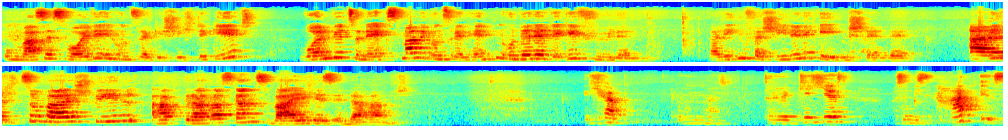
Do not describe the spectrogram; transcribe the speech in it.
um was es heute in unserer Geschichte geht, wollen wir zunächst mal mit unseren Händen unter der Decke fühlen. Da liegen verschiedene Gegenstände. Ich zum Beispiel habe gerade was ganz Weiches in der Hand. Ich habe irgendwas Dreckiges, was ein bisschen hart ist.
